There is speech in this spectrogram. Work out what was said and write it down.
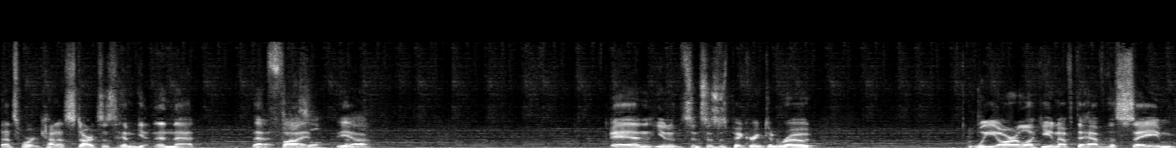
That's where it kind of starts as him getting in that that, That fight. tussle? Yeah. Uh-huh. And you know, since this is Pinkerton Road, we are lucky enough to have the same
